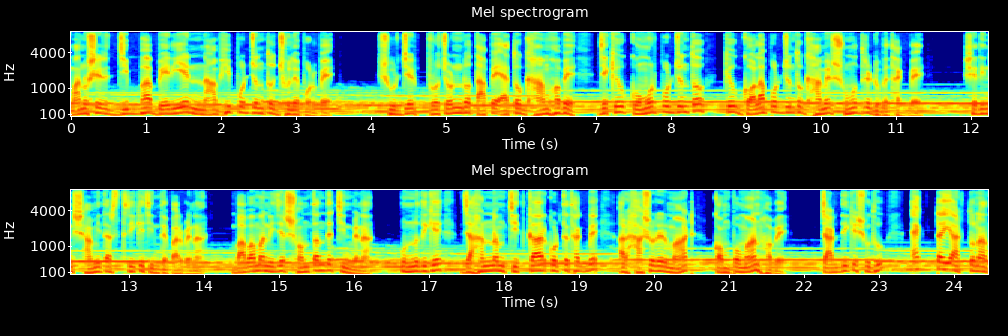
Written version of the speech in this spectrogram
মানুষের জিহ্বা বেরিয়ে নাভি পর্যন্ত ঝুলে পড়বে। সূর্যের প্রচণ্ড তাপে এত ঘাম হবে যে কেউ কোমর পর্যন্ত, কেউ গলা পর্যন্ত ঘামের সমুদ্রে ডুবে থাকবে। সেদিন স্বামী তার স্ত্রীকে চিনতে পারবে না, বাবা মা নিজের সন্তানদের চিনবে না, অন্যদিকে জাহান্নাম চিৎকার করতে থাকবে আর হাসরের মাঠ কম্পমান হবে। চারদিকে শুধু একটাই আর্তনাদ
